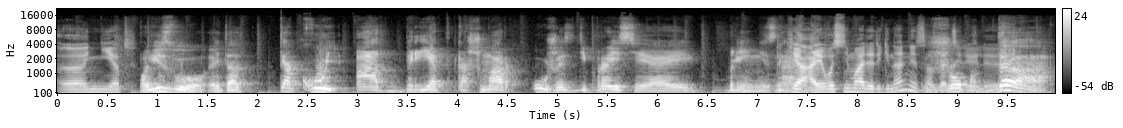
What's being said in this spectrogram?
Э, нет. Повезло, это такой ад, бред, кошмар, ужас, депрессия, блин, не знаю. Так я, а его снимали оригинальные создатели? Жопа. или- Да!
